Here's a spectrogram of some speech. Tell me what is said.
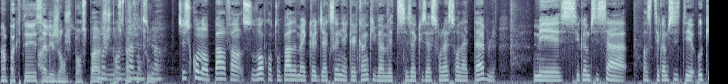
impacté sa Ah, légende. Je pense pas. Moi, je, pense, pas, du tout. C'est juste qu'on en parle, enfin, souvent quand on parle de Michael Jackson, il y a quelqu'un qui va mettre ces accusations-là sur la table. Mais c'est comme si ça, enfin, c'était comme si c'était, ok,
